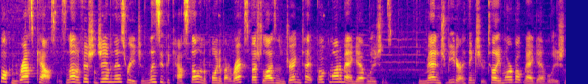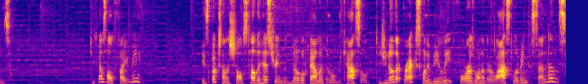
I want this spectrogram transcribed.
Welcome to Rask Castle. It's an unofficial gym in this region. Lizzie the Castellan, appointed by Rex, specializes in dragon-type Pokemon and Mega Evolutions. If you manage to beat her, I think she would tell you more about Mega Evolutions. Do you guys all fight me? These books on the shelves tell the history of the noble family that owned the castle. Did you know that Rex, one of the Elite Four, is one of their last living descendants?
